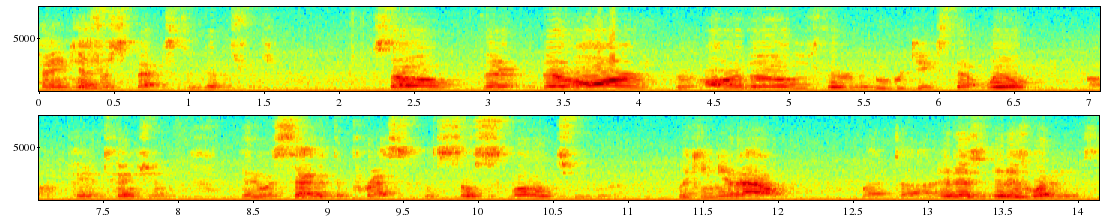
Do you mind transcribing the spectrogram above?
paying his respects to Dennis Ritchie. So there there are there are those that are the uber geeks that will uh, pay attention. And it was sad that the press was so slow to uh, leaking it out, but uh, it is it is what it is.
